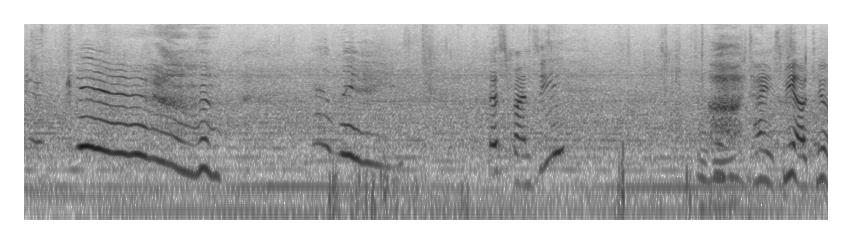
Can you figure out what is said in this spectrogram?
Good girl. Yeah, baby. That's fun, see? Oh, it tires me out too.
